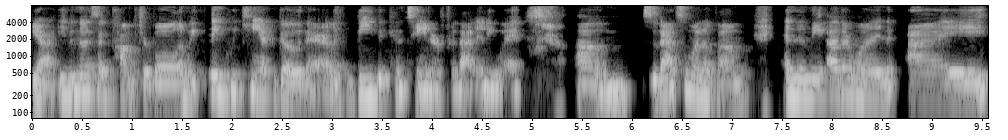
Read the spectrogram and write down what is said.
yeah, even though it's uncomfortable and we think we can't go there, like be the container for that anyway. Um, so that's one of them. And then the other one, I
